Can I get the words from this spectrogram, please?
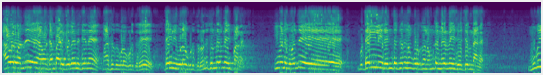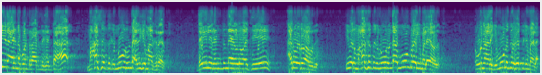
அவர் வந்து அவன் சம்பாதிக்கல என்ன செய்யணும்? மாசத்துக்கு இவ்வளவு கொடுத்துரு டெய்லி இவ்வளவு கொடுத்துருன்னு சொல்லி நிர்ணயிப்பாங்க. இவனுக்கு வந்து டெய்லி ரெண்டு திருகம் கொடுக்கணும்னு நிர்ணயிச்சு வச்சிருந்தாங்க. முகீரா என்ன பண்றாருன்னு கேட்டா மாசத்துக்கு நூறு அதிகமாக்குறாரு. டெய்லி ரெண்டுன்னா எவ்வளவு ஆச்சு? அறுபது ரூபா ஆகுது. இவர் மாசத்துக்கு நூறுண்டா மூணு ரூபாய்க்கு மேலே ஆகுது. ஒரு நாளைக்கு மூணு திருகத்துக்கு மேல.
